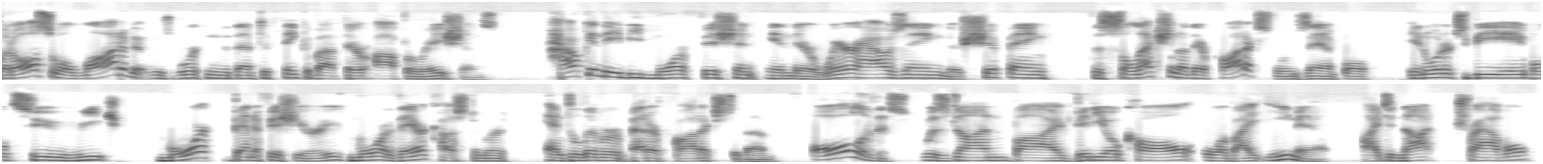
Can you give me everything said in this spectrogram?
But also, a lot of it was working with them to think about their operations. How can they be more efficient in their warehousing, their shipping, the selection of their products, for example, in order to be able to reach more beneficiaries, more of their customers, and deliver better products to them. All of this was done by video call or by email. I did not travel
